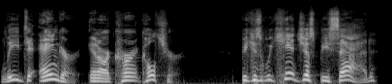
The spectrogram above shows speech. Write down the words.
lead to anger in our current culture because we can't just be sad.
